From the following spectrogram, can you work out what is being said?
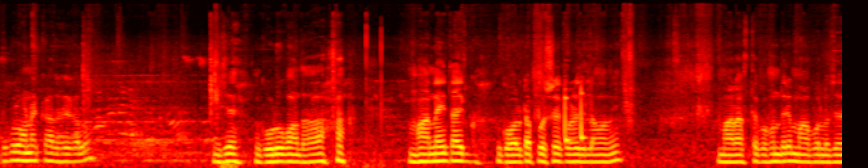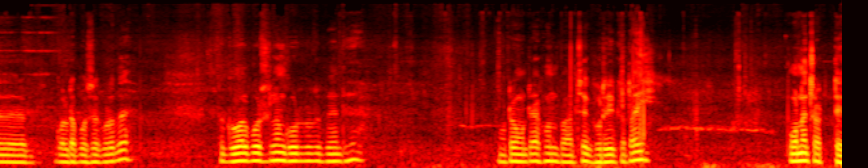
দুপুরে অনেক কাজ হয়ে গেল। যে গরু বাঁধা, মা নেই, তাই গলটা পরিষ্কার করে দিলাম আমি। মা রাস্তায় কখন ধরে, মা বলল যে গলটা পরিষ্কার করে দে। তো গোয়াল পড়ছিলাম গরু টরু বেঁধে মোটামুটি এখন বাঁচে ঘড়ির কাটাই পৌনে চারটে।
